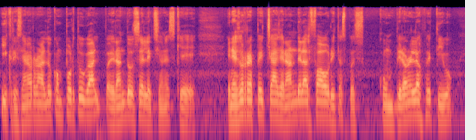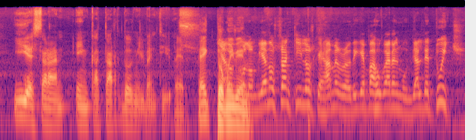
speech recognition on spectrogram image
y Cristiano Ronaldo con Portugal, pues eran dos selecciones que en esos repechajes eran de las favoritas, pues cumplieron el objetivo y estarán en Qatar 2022. Perfecto, Y a muy los bien. colombianos tranquilos que James Rodríguez va a jugar el Mundial de Twitch.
